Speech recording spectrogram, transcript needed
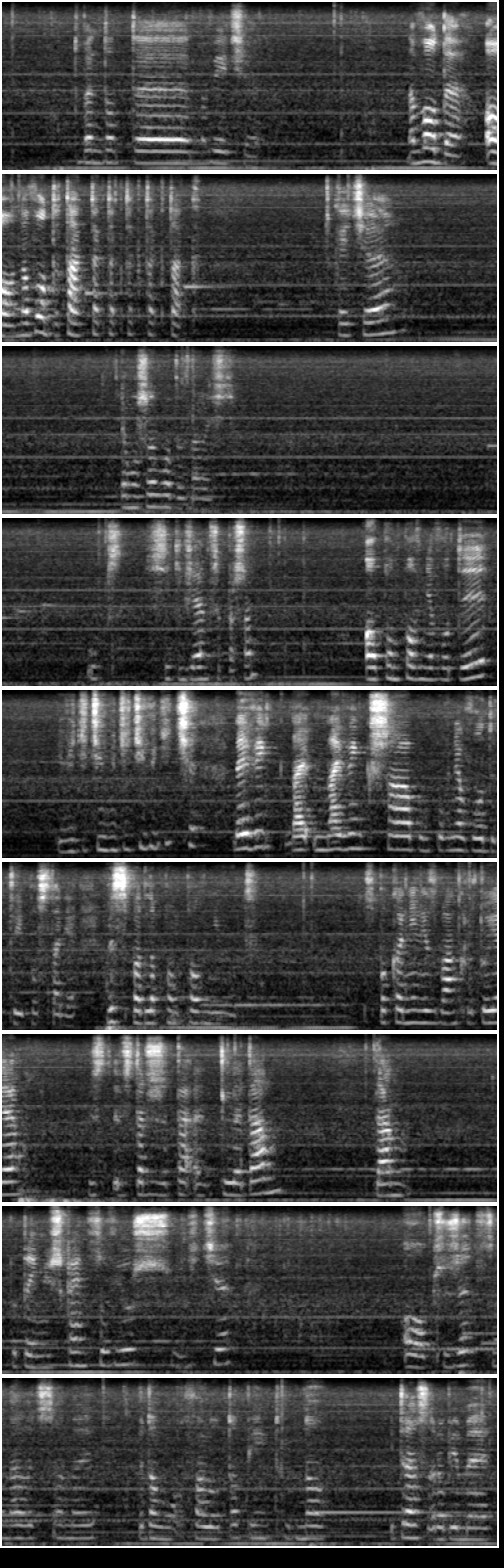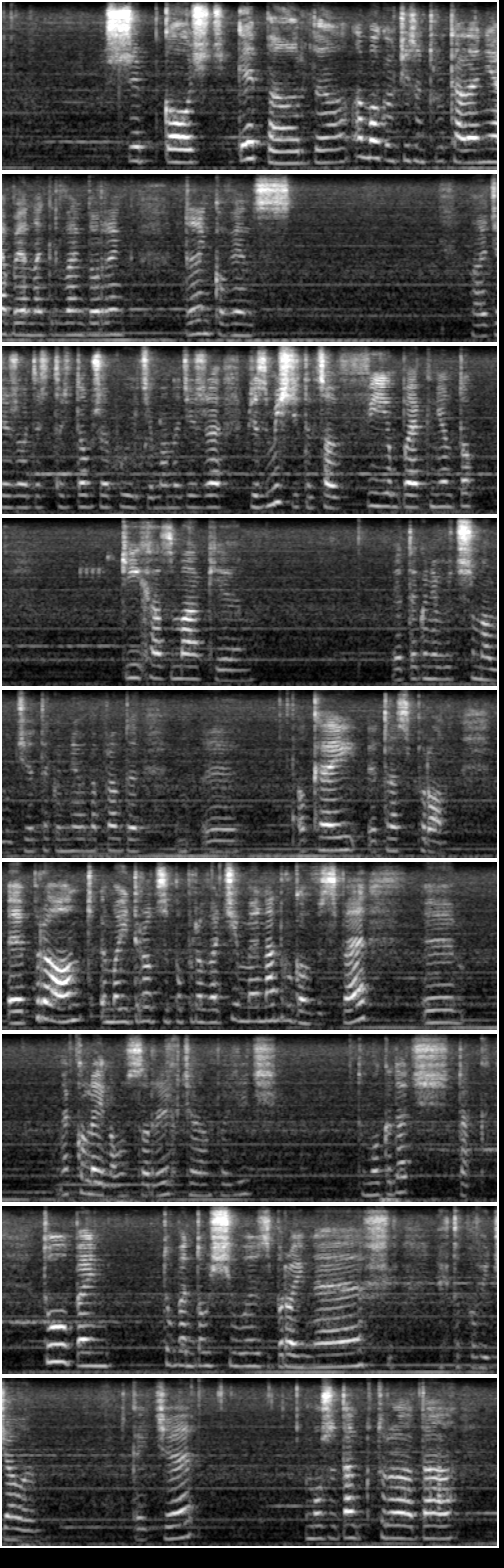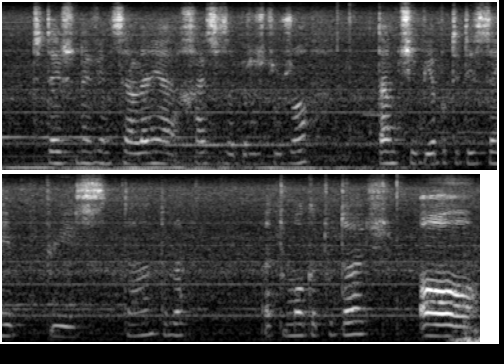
Tu będą te, no wiecie, na wodę. O, na wodę, tak, tak, tak, tak, tak, tak. Czekajcie. Ja muszę wodę znaleźć. Ups, silniki wziąłem, przepraszam. O, pompownia wody. I widzicie, widzicie, widzicie? Najwięk, naj, największa pompownia wody tutaj powstanie. Wyspa dla pompowni wód. Spokojnie nie zbankrutuje. Wys- Wystarczy, że ta, tyle dam. Dam tutaj mieszkańców już, widzicie? O, przy rzece nawet samej. Wiadomo, fal utopień, trudno. I teraz robimy szybkość geparda. A mogę wcisnąć trójkę, ale nie, bo ja nagrywałem do ręk, ręko, więc mam nadzieję, że też coś dobrze pójdzie. Mam nadzieję, że się zmieści ten cały film, bo jak nie, to kicha z makiem. Ja tego nie wytrzymam, ludzie. Tego nie naprawdę. Yy, Okej, y, teraz prąd. Y, prąd, moi drodzy, poprowadzimy na drugą wyspę. Y, na kolejną, sorry, chciałam powiedzieć. Tu mogę dać? Tak. Tu, tu będą siły zbrojne. Jak to powiedziałem. Czekajcie. może ta, która da tutaj już najwięcej, ale nie, hajsu zabierasz dużo. Dam ciebie, bo ty jesteś zajebista. Dobra. A tu mogę tu dać. O,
